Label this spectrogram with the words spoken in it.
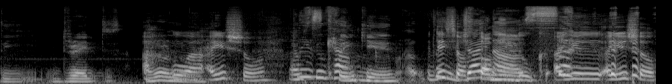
the dread. I don't Oh, know. uh, are you sure? I'm Please still come. thinking. Uh, Is please this your join stormy us. look? Are you? Are you sure?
